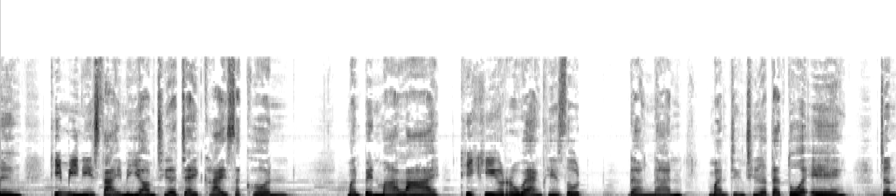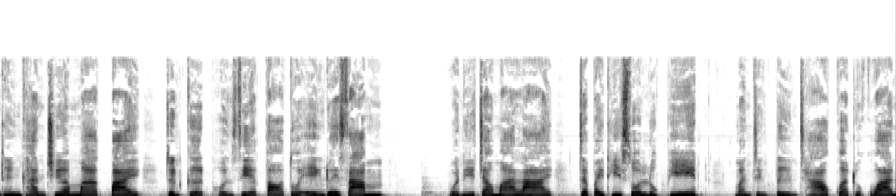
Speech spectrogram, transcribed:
หนึ่งที่มีนิสัยไม่ยอมเชื่อใจใครสักคน มันเป็นม้าลายที่ขี้ระแวงที่สุด ดังนั้นมันจึงเชื่อแต่ตัวเอง จนถึงขั้นเชื่อมากไป จนเกิดผลเสียต่อตัวเองด้วยซ้ำ วันนี้เจ้าม้าลายจะไปที่สวนลูกพีชมันจึงตื่นเช้ากว่าทุกวัน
